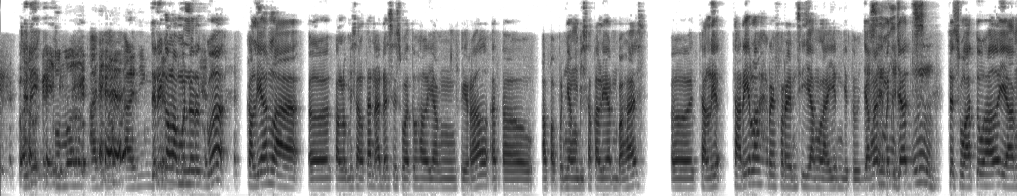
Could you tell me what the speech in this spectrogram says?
Jadi humor anjing anjing Jadi kalau menurut gua kalian lah eh, kalau misalkan ada sesuatu hal yang viral atau apa pun yang bisa kalian bahas eh, cari carilah referensi yang lain gitu. Jangan Sensitif. menjudge Hmm. sesuatu hal yang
